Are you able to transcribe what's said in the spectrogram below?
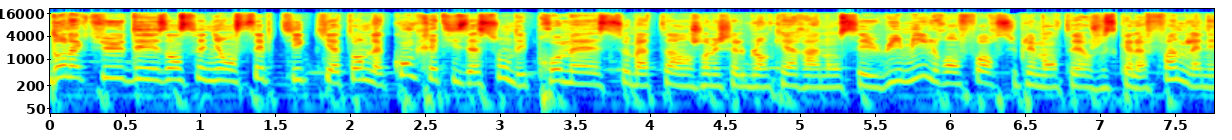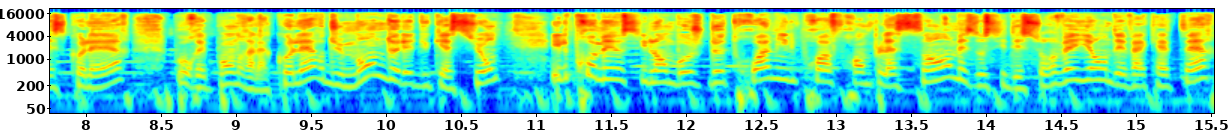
Dans l'actu des enseignants sceptiques qui attendent la concrétisation des promesses, ce matin, Jean-Michel Blanquer a annoncé 8000 renforts supplémentaires jusqu'à la fin de l'année scolaire pour répondre à la colère du monde de l'éducation. Il promet aussi l'embauche de 3000 profs remplaçants, mais aussi des surveillants, des vacataires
